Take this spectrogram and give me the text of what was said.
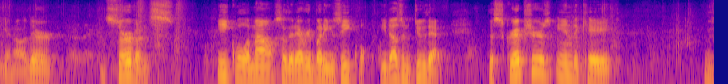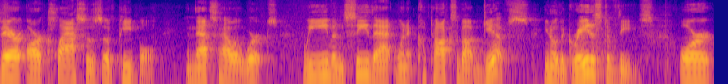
you know, their servants equal amount so that everybody is equal. He doesn't do that. The scriptures indicate there are classes of people, and that's how it works. We even see that when it talks about gifts, you know, the greatest of these, or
